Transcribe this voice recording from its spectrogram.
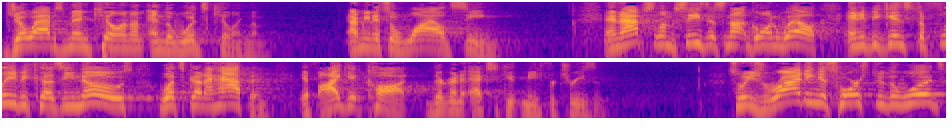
Joab's men killing them and the woods killing them. I mean, it's a wild scene. And Absalom sees it's not going well, and he begins to flee because he knows what's going to happen. If I get caught, they're going to execute me for treason. So he's riding his horse through the woods,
